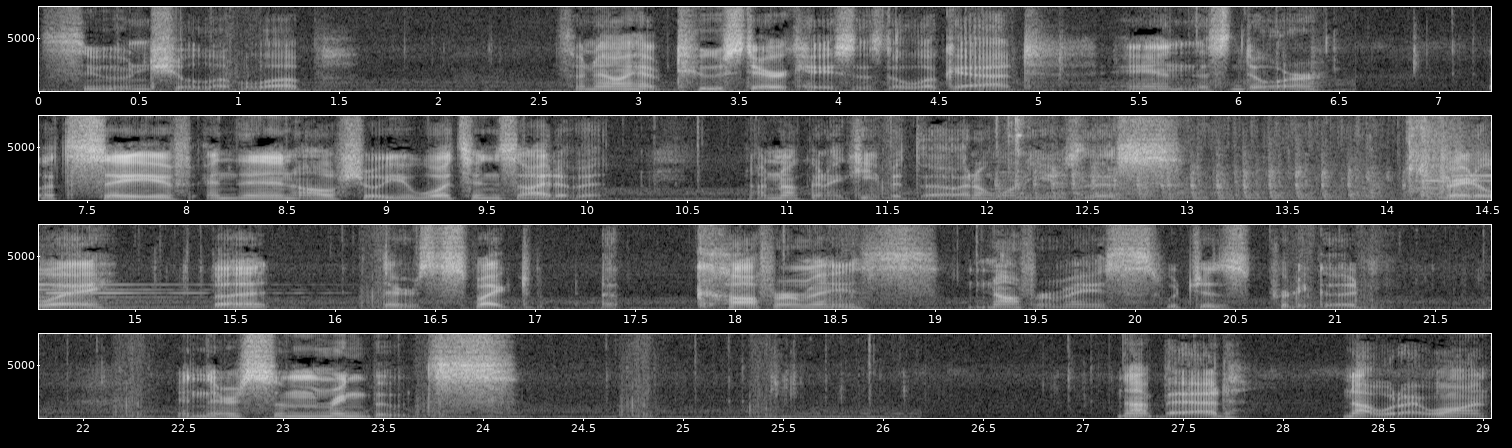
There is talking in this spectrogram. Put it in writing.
Soon she'll level up. So now I have two staircases to look at, and this door. Let's save, and then I'll show you what's inside of it. I'm not going to keep it though, I don't want to use this straight away. But there's a spiked coffer mace, knoffer mace, which is pretty good. And there's some ring boots. Not bad. Not what I want.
